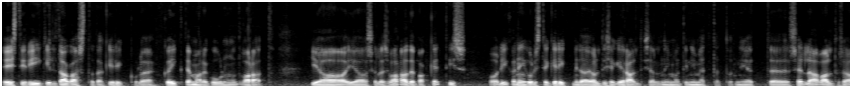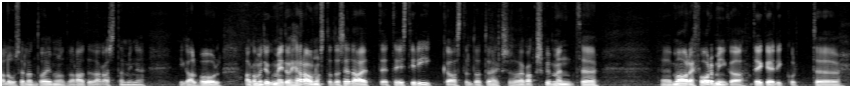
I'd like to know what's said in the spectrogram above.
Eesti riigil tagastada kirikule kõik temale kuulunud varad. ja, ja selles varade paketis oli ka Niguliste kirik, mida ei olnud isegi eraldi seal niimoodi nimetatud, nii et äh, selle avalduse alusel on toimunud varade tagastamine igal pool. aga muidugi me ei tohi ära unustada seda, et, et Eesti riik aastal tuhat üheksasada kakskümmend äh, maareformiga tegelikult äh,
